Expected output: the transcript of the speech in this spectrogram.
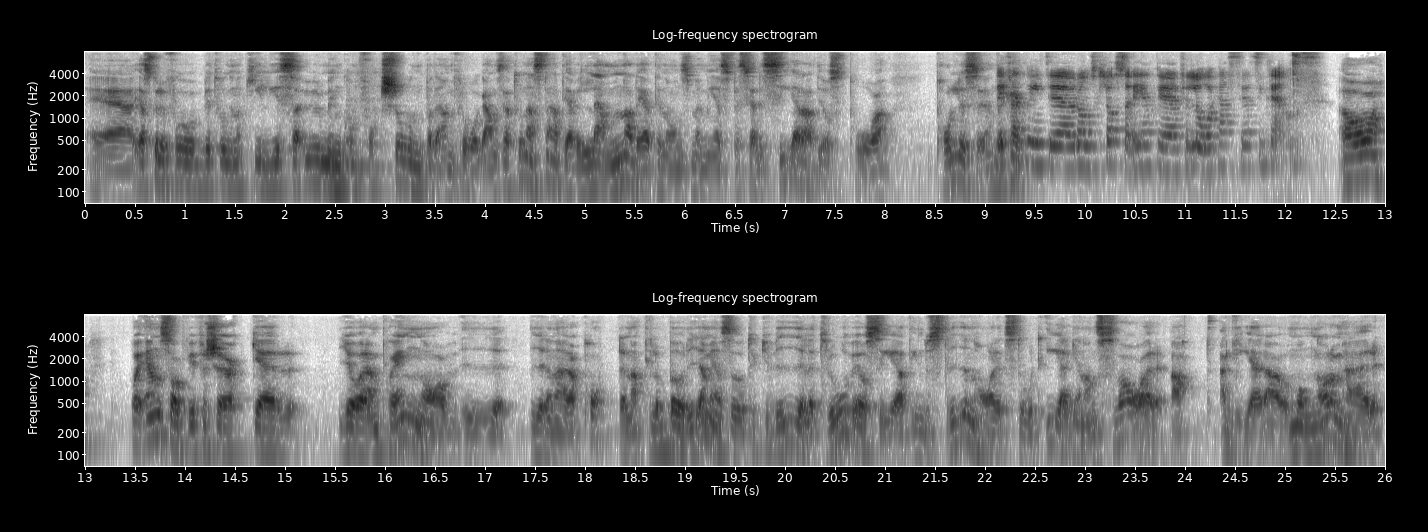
eh, jag skulle få bli tvungen att killgissa ur min komfortzon på den frågan. Så jag tror nästan att jag vill lämna det till någon som är mer specialiserad just på policy. Det, det kanske kan... inte är bromsklossar, det kanske är för låg hastighetsgräns. Ja, och en sak vi försöker göra en poäng av i, i den här rapporten att till att börja med så tycker vi, eller tror vi och se att industrin har ett stort egenansvar att agera och många av de här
